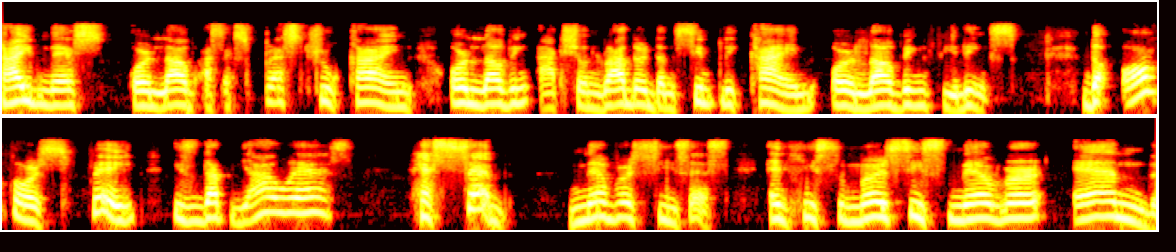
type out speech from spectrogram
kindness, or love as expressed through kind or loving action rather than simply kind or loving feelings. The author's faith is that Yahweh has said never ceases and His mercies never end.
